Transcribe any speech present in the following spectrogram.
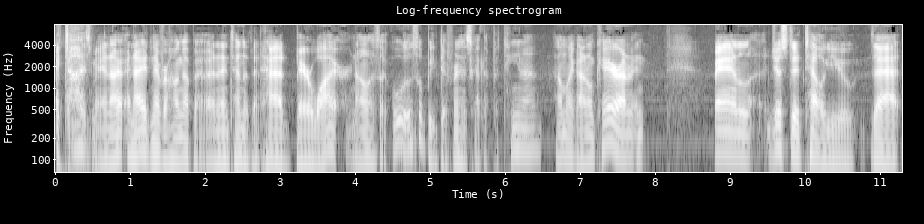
It does, man. I and I had never hung up an antenna that had bare wire, and I was like, "Oh, this will be different." It's got the patina. And I'm like, "I don't care." I don't, and man, just to tell you that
